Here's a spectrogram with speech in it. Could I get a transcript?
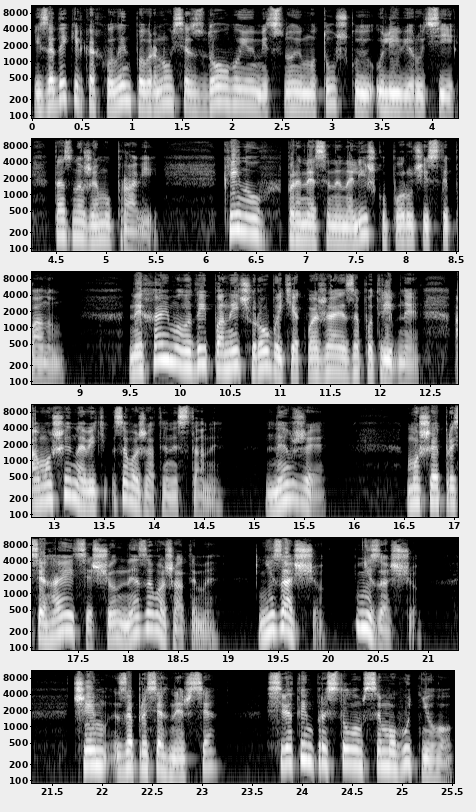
і за декілька хвилин повернувся з довгою міцною мотузкою у лівій руці та з ножем у правій. Кинув перенесене на ліжку поруч із Степаном. Нехай молодий панич робить, як вважає за потрібне, а Моше навіть заважати не стане. Невже? Моше присягається, що не заважатиме. Ні за що, ні за що. Чим заприсягнешся? Святим престолом всемогутнього,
